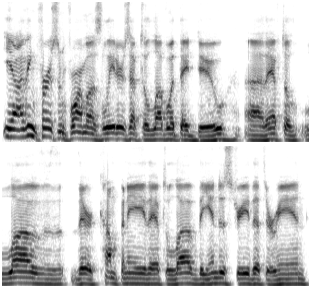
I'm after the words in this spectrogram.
Know, I think first and foremost, leaders have to love what they do. Uh, they have to love their company. They have to love the industry that they're in.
